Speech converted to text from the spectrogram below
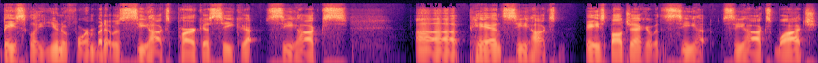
basically uniform, but it was Seahawks parka, Seahawks uh, pants, Seahawks baseball jacket with a Seahawks watch,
